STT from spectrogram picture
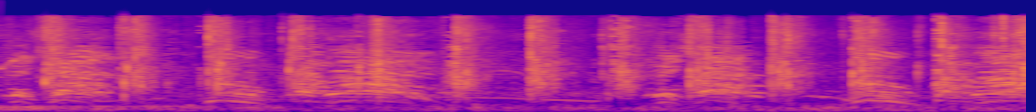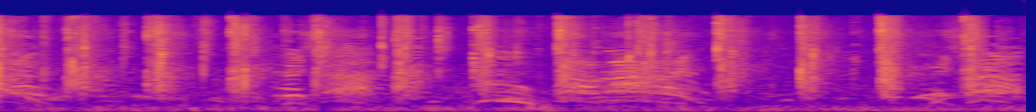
Fechar nunca mais! Fechar nunca mais! Fechar nunca mais! Fechar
